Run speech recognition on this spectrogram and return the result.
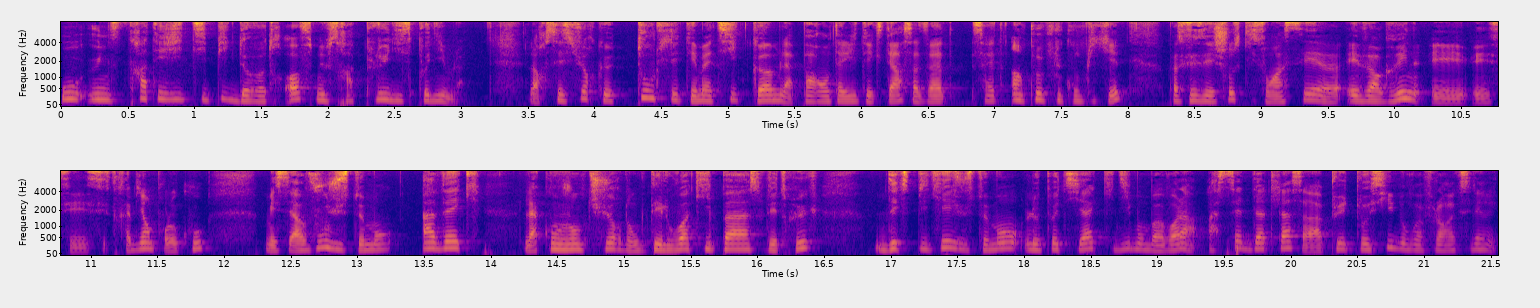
ou une stratégie typique de votre offre ne sera plus disponible. Alors c'est sûr que toutes les thématiques comme la parentalité, etc., ça va être, un peu plus compliqué parce que c'est des choses qui sont assez euh, evergreen et, c'est très bien pour le coup. Mais c'est à vous justement, avec la conjoncture, donc des lois qui passent des trucs, d'expliquer justement le petit hack qui dit bon bah voilà, à cette date-là, ça va plus être possible, donc il va falloir accélérer.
